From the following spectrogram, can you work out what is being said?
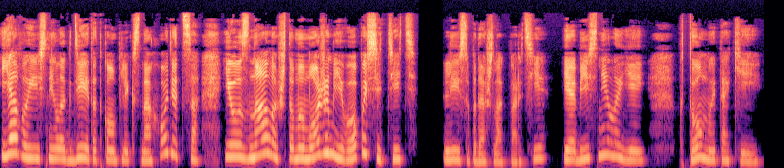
я выяснила, где этот комплекс находится, и узнала, что мы можем его посетить». Лиса подошла к портье и объяснила ей, кто мы такие.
